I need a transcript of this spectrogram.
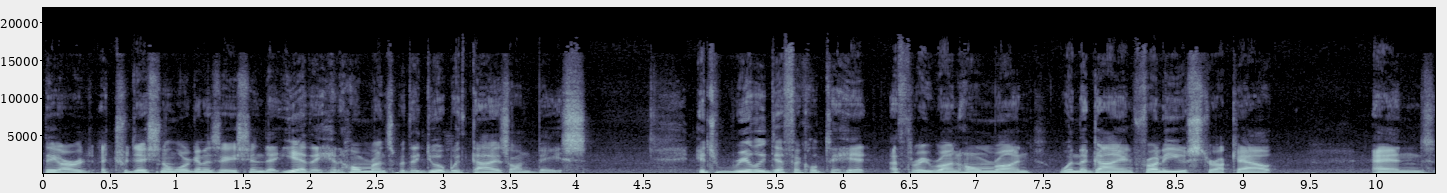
they are a traditional organization that yeah, they hit home runs, but they do it with guys on base it's really difficult to hit a three run home run when the guy in front of you struck out and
